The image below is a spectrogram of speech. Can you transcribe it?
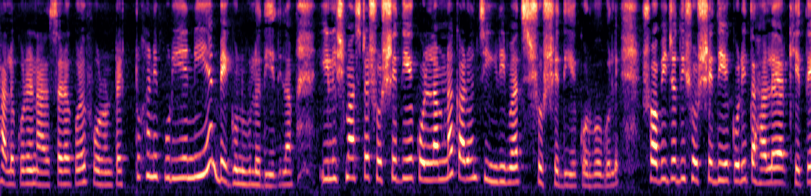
ভালো করে নাড়াচাড়া করে ফোড়নটা একটুখানি পুড়িয়ে নিয়ে বেগুনগুলো দিয়ে দিলাম। ইলিশ মাছটা সর্ষে দিয়ে করলাম না, কারণ চিংড়ি মাছ সর্ষে দিয়ে করব বলে। সবই যদি সর্ষে দিয়ে করি, তাহলে আর খেতে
